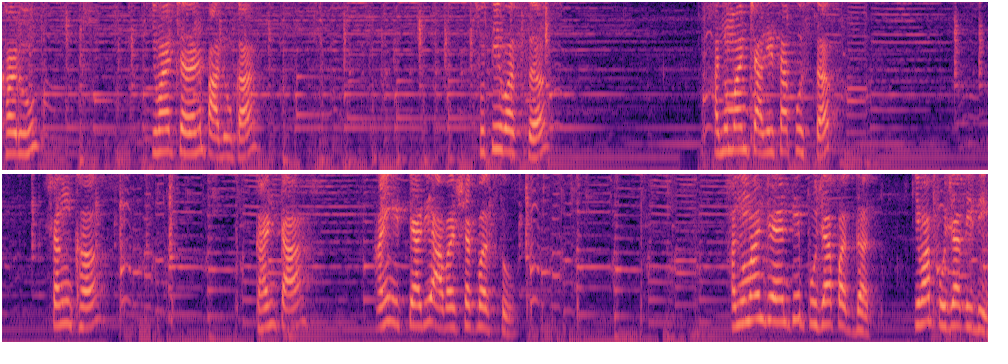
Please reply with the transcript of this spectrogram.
खडू किंवा चरण पादुका सुती वस्त्र हनुमान चालिसा पुस्तक शंख घंटा आणि इत्यादी आवश्यक वस्तू. हनुमान जयंती पूजा पद्धत किंवा पूजा विधी.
